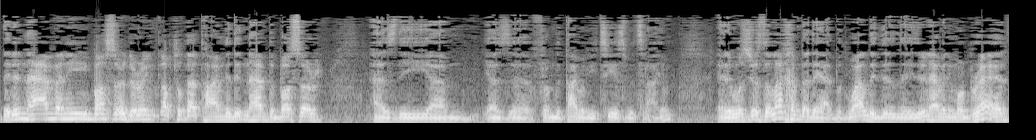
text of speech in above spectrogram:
they didn't have any basar during up till that time. They didn't have the basar as the um, as uh, from the time of Yitzias Mitzrayim, and it was just the lechem that they had. But while they did, they didn't have any more bread,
